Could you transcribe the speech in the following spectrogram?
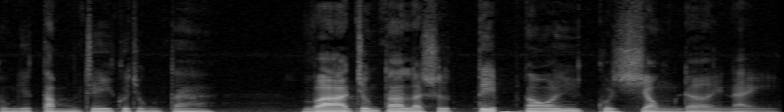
cũng như tâm trí của chúng ta. Và chúng ta là sự tiếp nối của dòng đời này.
